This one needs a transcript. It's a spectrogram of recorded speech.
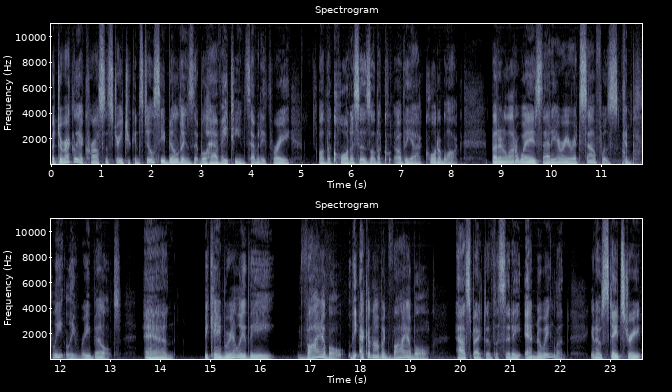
But directly across the street, you can still see buildings that will have 1873 on the cornices or the or the uh, corner block. But in a lot of ways, that area itself was completely rebuilt and became really the viable, the economic viable aspect of the city and New England. You know, State Street,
